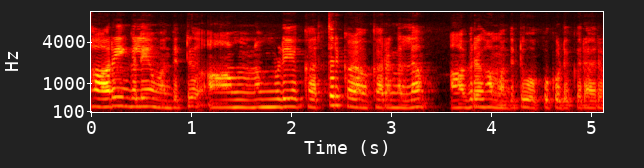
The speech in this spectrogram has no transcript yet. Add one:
காரியங்களையும் வந்துட்டு நம்முடைய கர்த்தர் க கரங்கள்ல ஆபிரகாம் வந்துட்டு ஒப்பு கொடுக்குறாரு.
